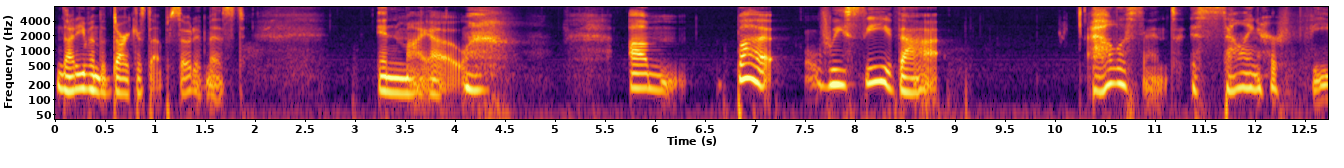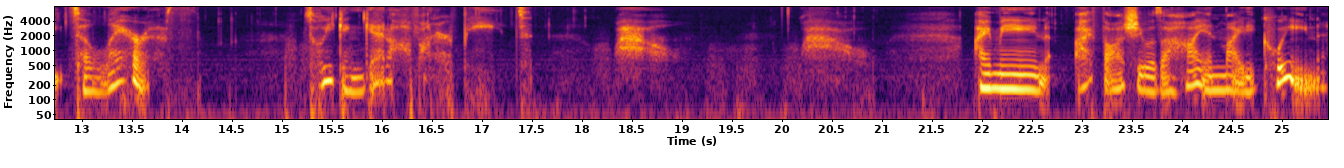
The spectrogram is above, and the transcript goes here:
Not even the darkest episode it missed in my O. Um, but we see that Alicent is selling her feet to Larys so he can get off on her feet. Wow. Wow. I mean, I thought she was a high and mighty queen.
